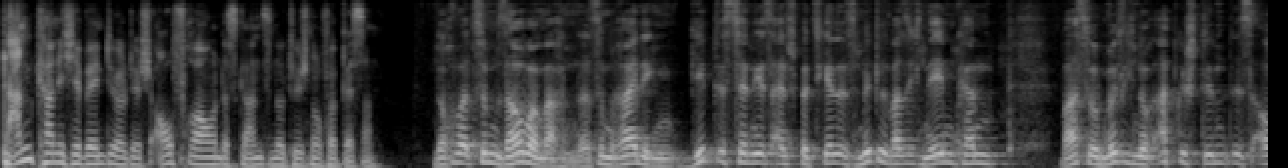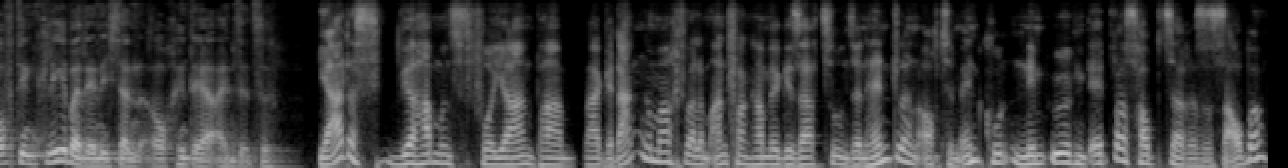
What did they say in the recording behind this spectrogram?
Dann kann ich eventuell durch Aufrauen das Ganze natürlich noch verbessern. Nochmal zum Saubermachen, also zum Reinigen. Gibt es denn jetzt ein spezielles Mittel, was ich nehmen kann, was womöglich noch abgestimmt ist auf den Kleber, den ich dann auch hinterher einsetze? Ja, das, wir haben uns vor Jahren ein paar, paar, Gedanken gemacht, weil am Anfang haben wir gesagt zu unseren Händlern, auch zum Endkunden, nimm irgendetwas, Hauptsache es ist sauber.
